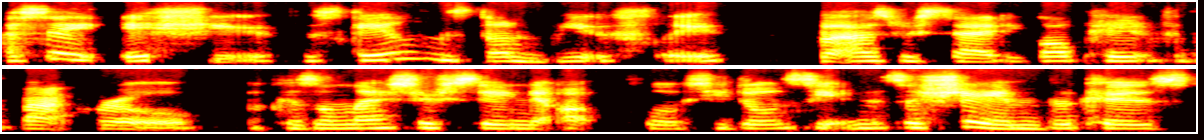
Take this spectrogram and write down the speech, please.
I say issue. The scaling is done beautifully, but as we said, you got to paint for the back row because unless you're seeing it up close, you don't see it, and it's a shame because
